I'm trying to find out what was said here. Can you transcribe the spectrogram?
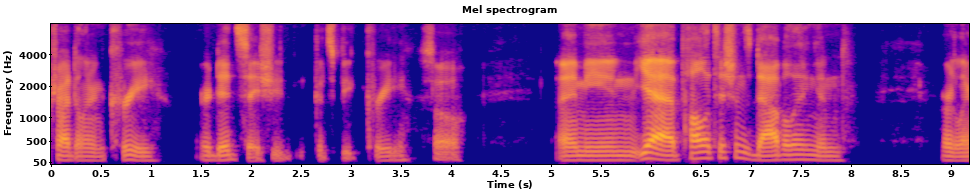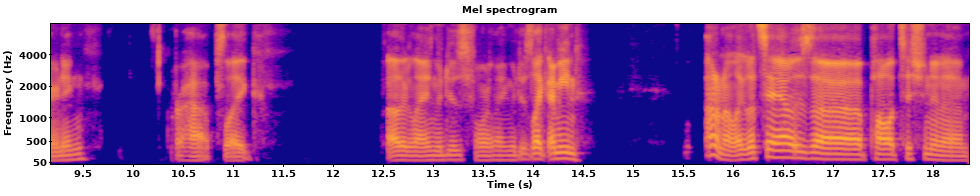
tried to learn Cree or did say she could speak Cree. So I mean, yeah, politicians dabbling and or learning perhaps like other languages, foreign languages. Like I mean, I don't know, like let's say I was a politician in a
